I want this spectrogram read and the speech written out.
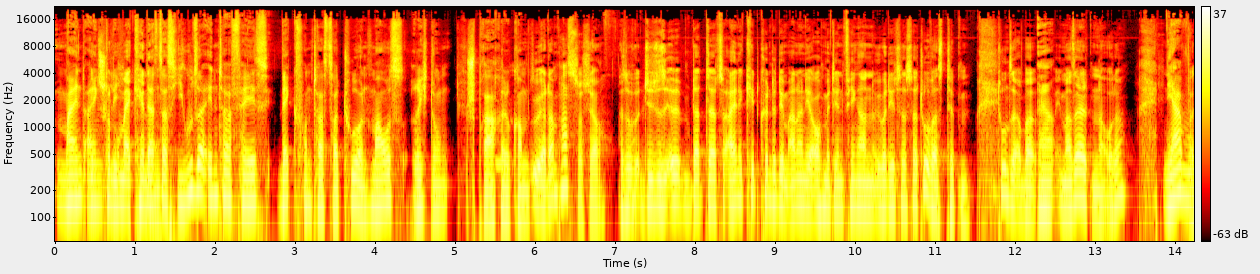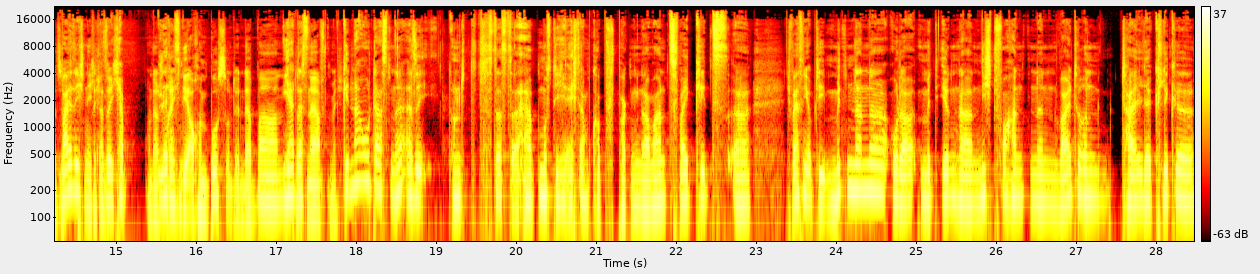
meint Geht's eigentlich, um dass das User Interface weg von Tastatur und Maus Richtung Sprache kommt. Ja, dann passt das ja. Also dieses, äh, das, das eine Kid könnte dem anderen ja auch mit den Fingern über die Tastatur was tippen. Tun sie aber Ja. immer seltener, oder? Ja, weiß ich nicht. Also ich habe Und dann sprechen die auch im Bus und in der Bahn. Ja, das, das- nervt mich. genau das, ne? Also und das, das da musste ich echt am Kopf packen. Da waren zwei Kids, äh, ich weiß nicht, ob die miteinander oder mit irgendeiner nicht vorhandenen weiteren Teil der Clique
